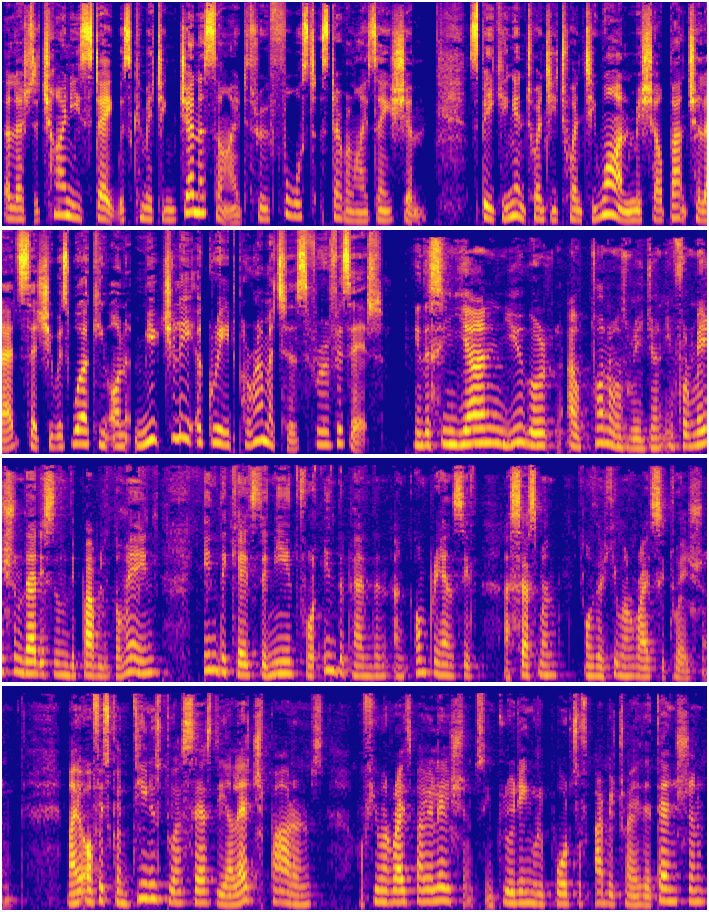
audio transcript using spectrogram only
alleged the Chinese state was committing genocide through forced sterilisation. Speaking in 2021, Michelle Bachelet said she was working on mutually agreed parameters for a visit. In the Xinjiang Uyghur Autonomous Region, information that is in the public domain indicates the need for independent and comprehensive assessment of the human rights situation. My office continues to assess the alleged patterns of human rights violations, including reports of arbitrary detention,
